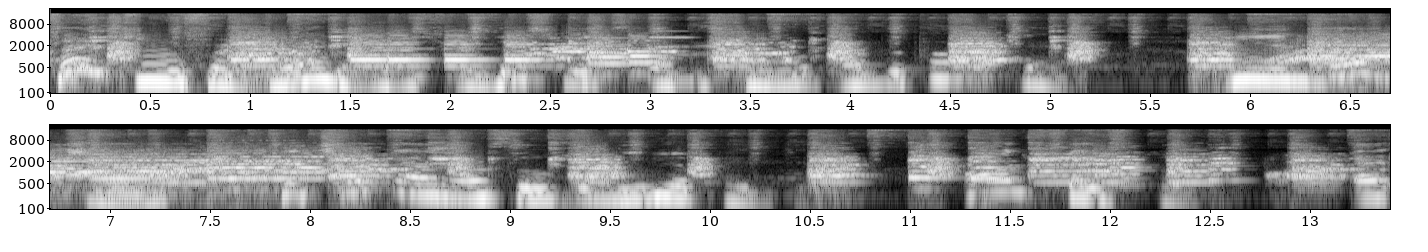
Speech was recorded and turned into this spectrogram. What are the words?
Thank you for joining us for this week's episode of the podcast. We invite you to check out our social media pages on Facebook at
